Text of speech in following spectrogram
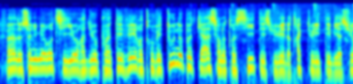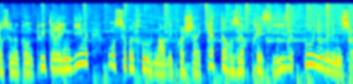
Fin de ce numéro de CEO Radio.tv. Retrouvez tous nos podcasts sur notre site et suivez notre actualité bien sûr sur nos comptes Twitter et LinkedIn. On se retrouve mardi prochain 14h précise pour une nouvelle émission.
